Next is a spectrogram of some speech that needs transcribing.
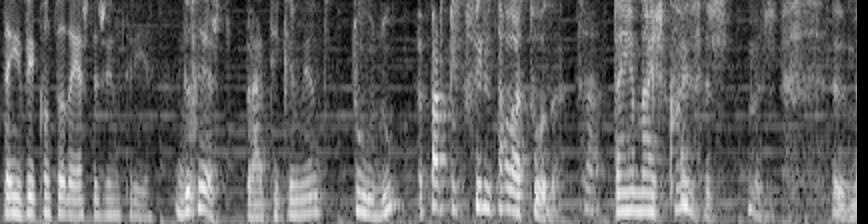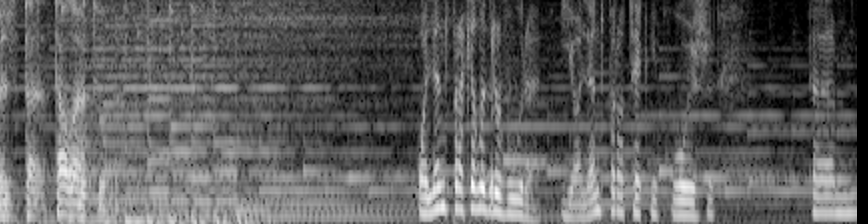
tem a ver com toda esta geometria. De resto, praticamente tudo. A parte do perfil está lá toda. Tá. Tem mais coisas, mas, mas está, está lá toda olhando para aquela gravura e olhando para o técnico hoje, um,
